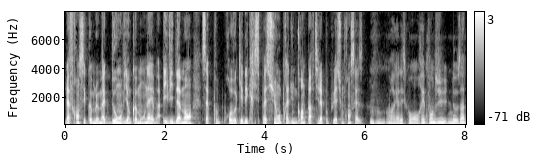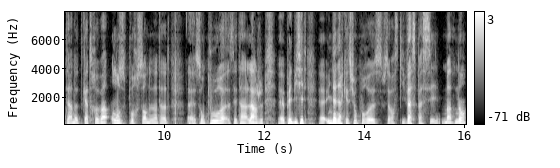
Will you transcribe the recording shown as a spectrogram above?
la France est comme le McDo, on vient comme on est, bah, évidemment, ça peut provoquer des crispations auprès d'une grande partie de la population française. Mhm. on va regarder ce qu'ont répondu nos internautes. 91% de nos internautes euh, sont pour. C'est un large euh, plébiscite. Euh, une dernière question pour savoir ce qui va se passer maintenant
